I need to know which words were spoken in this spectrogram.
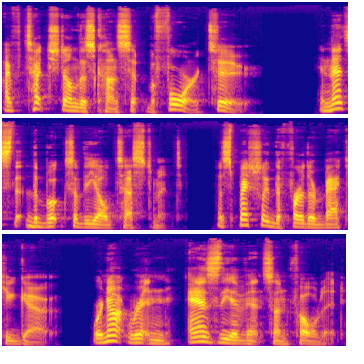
I've touched on this concept before, too, and that's that the books of the Old Testament, especially the further back you go, were not written as the events unfolded.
